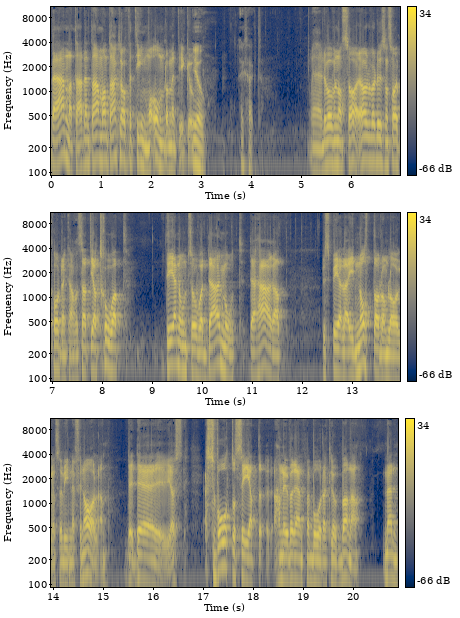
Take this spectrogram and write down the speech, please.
Bernhardt, hade inte han, var inte han klar för Timrå om de inte gick upp? Jo, exakt. Eh, Det var väl någon sa, ja det var du som sa i podden kanske. Så att jag tror att det är nog inte så. Däremot det här att du spelar i något av de lagen som vinner finalen. Det, det, jag, har svårt att se att han är överens med båda klubbarna. Men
